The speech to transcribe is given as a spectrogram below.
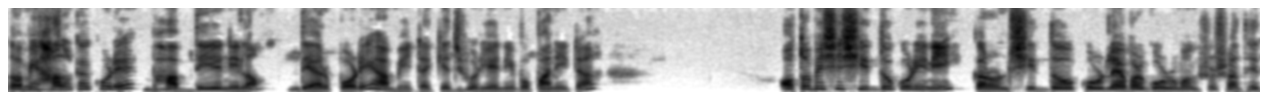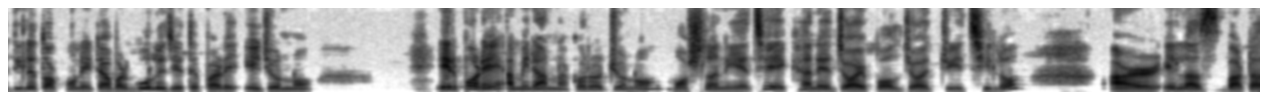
তো আমি হালকা করে ভাপ দিয়ে নিলাম। দেওয়ার পরে আমি এটাকে ঝরিয়ে নিব পানিটা। অত বেশি সিদ্ধ করিনি। কারণ সিদ্ধ করলে আবার গরুর মাংসর সাথে দিলে তখন এটা আবার গলে যেতে পারে এই জন্য এরপরে আমি রান্না করার জন্য মশলা নিয়েছি। এখানে জয়পল, জয়ত্রী ছিল। আর এলাচ বাটা,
